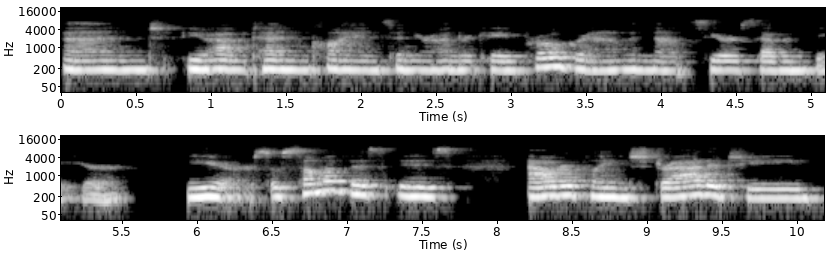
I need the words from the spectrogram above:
and you have 10 clients in your 100K program, and that's your seven figure year. So, some of this is outer plane strategy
